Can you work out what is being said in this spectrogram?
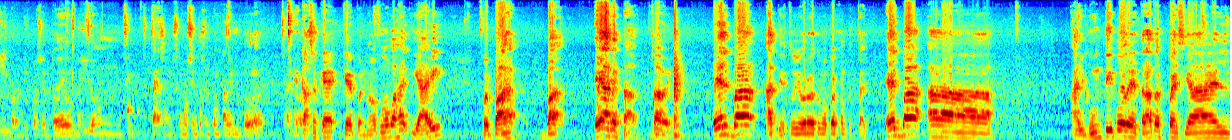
y para el 10% de un millón, son como 150 mil dólares. O sea, El caso es que, que, pues no lo pudo bajar y ahí pues va, va es arrestado, ¿sabes? Él va a esto yo creo que tú me puedes contestar. Él va a algún tipo de trato especial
